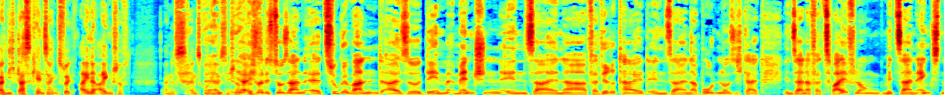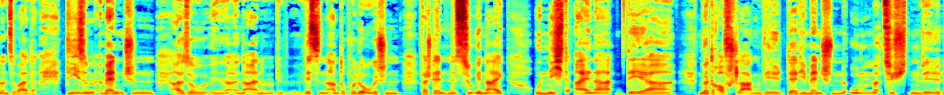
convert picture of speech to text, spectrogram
Also nicht das Kennzeichen, ist vielleicht eine Eigenschaft, eines, eines guten äh, Wissenschaftlers? Ja, ich würde es so sagen, äh, zugewandt, also dem Menschen in seiner Verwirrtheit, in seiner Bodenlosigkeit, in seiner Verzweiflung, mit seinen Ängsten und so weiter, diesem Menschen also in, in einem gewissen anthropologischen Verständnis zugeneigt und nicht einer, der nur draufschlagen will, der die Menschen umzüchten will,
